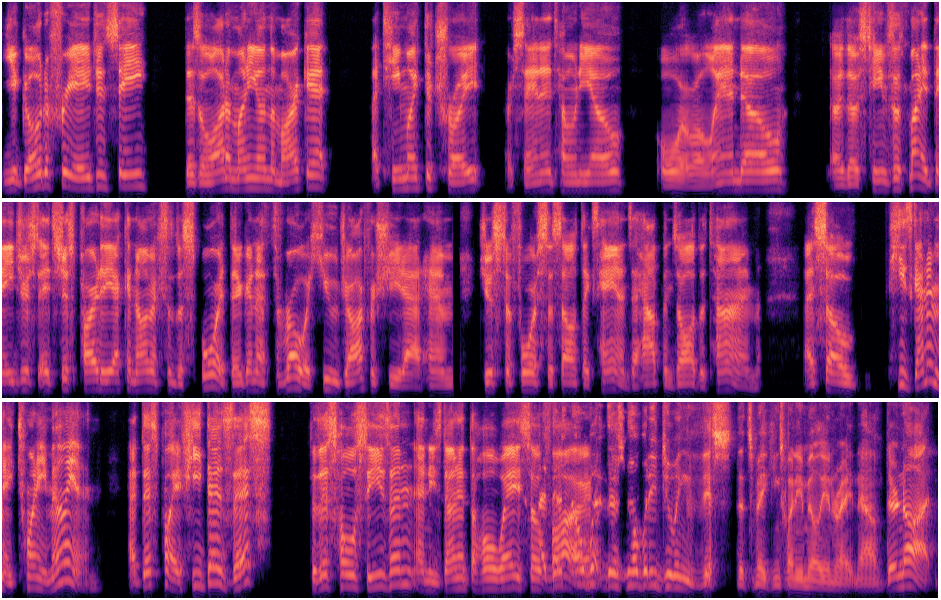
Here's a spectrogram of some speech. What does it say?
You go to free agency, there's a lot of money on the market a team like Detroit or San Antonio or Orlando or those teams with money, they just it's just part of the economics of the sport. They're gonna throw a huge offer sheet at him just to force the Celtics' hands. It happens all the time. Uh, so he's gonna make 20 million at this point. If he does this for this whole season and he's done it the whole way so Uh, There's far. nobody, there's nobody doing this that's making 20 million right now. They're not.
